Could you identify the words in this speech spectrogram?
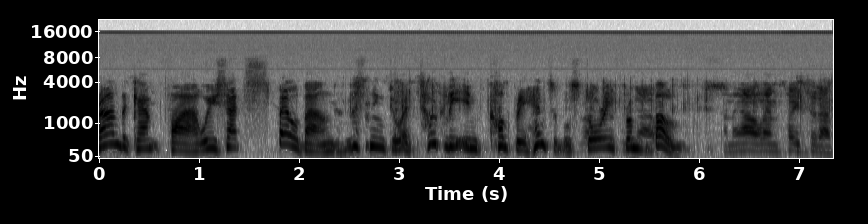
Round the campfire, we sat spellbound, listening to a totally incomprehensible story from Bones. And the old them feats it up.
